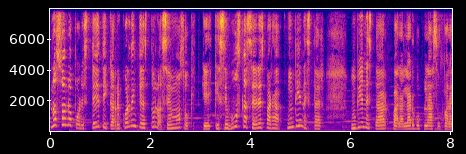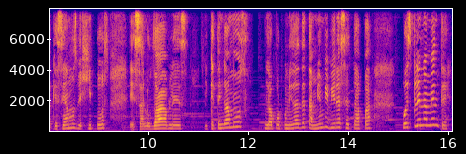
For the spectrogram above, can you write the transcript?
No solo por estética, recuerden que esto lo hacemos o que, que, se busca hacer es para un bienestar, un bienestar para largo plazo, para que seamos viejitos eh, saludables y que tengamos la oportunidad de también vivir esa etapa pues plenamente,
